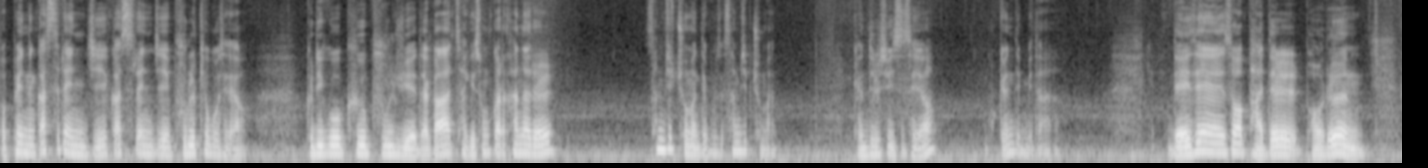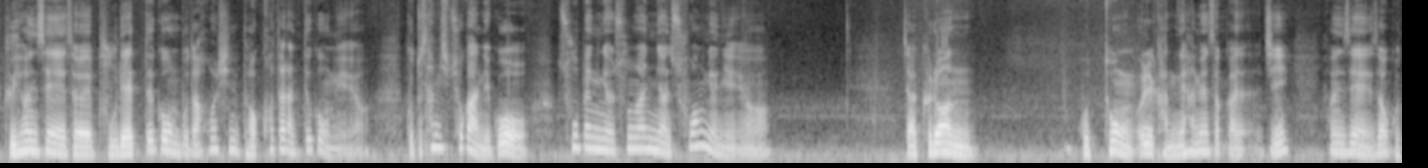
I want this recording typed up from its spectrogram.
옆에 있는 가스레인지, 가스레인지에 불을 켜보세요. 그리고 그 불 위에다가 자기 손가락 하나를 30초만 대보세요. 30초만. 견딜 수 있으세요? 못 견딥니다. 내세에서 받을 벌은 그 현세에서의 불의 뜨거움보다 훨씬 더 커다란 뜨거움이에요. 그것도 30초가 아니고 수백 년, 수만 년, 수억 년이에요. 자, 그런 고통을 감내하면서까지 현세에서 고,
